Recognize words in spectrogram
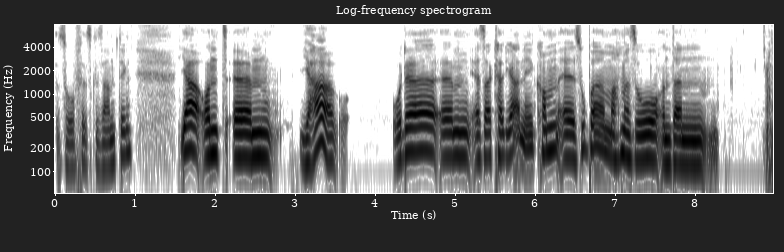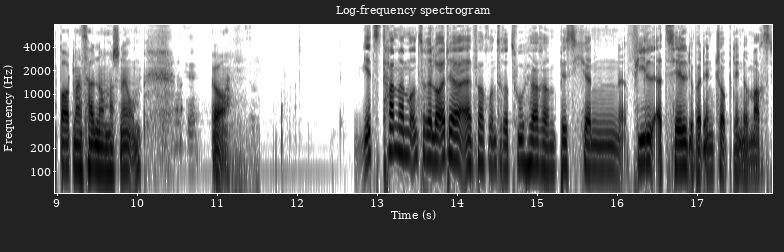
so fürs Gesamtding. Ja, und ähm, ja, oder ähm, er sagt halt, ja, nee, komm, äh, super, mach mal so und dann baut man es halt nochmal schnell um. Okay. Ja jetzt haben unsere Leute, einfach unsere Zuhörer ein bisschen viel erzählt über den Job, den du machst.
